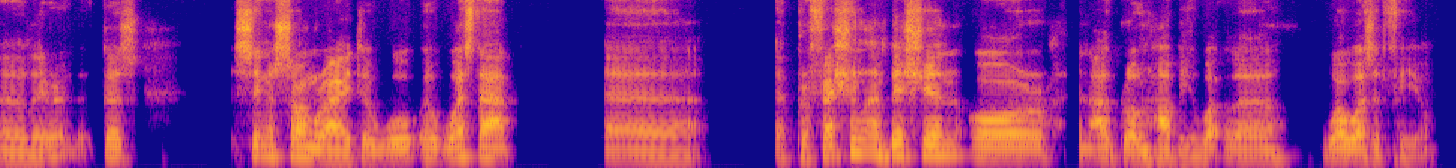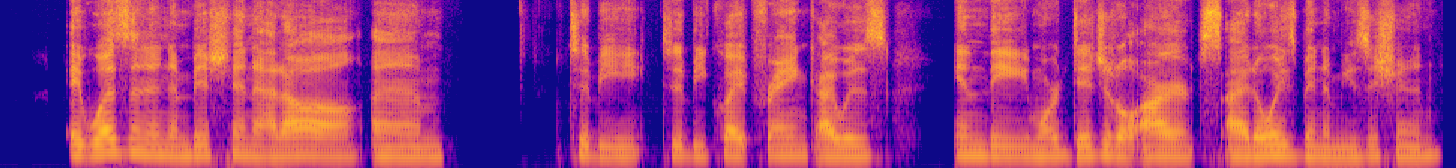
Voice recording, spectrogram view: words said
uh, later because singer-songwriter was that uh, a professional ambition or an outgrown hobby? What uh, what was it for you? It wasn't an ambition at all. Um, to be to be quite frank, I was in the more digital arts. I'd always been a musician,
